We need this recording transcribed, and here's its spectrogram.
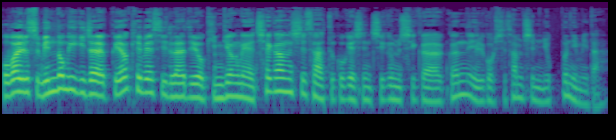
고발뉴스 민동기 기자였고요. KBS 일라디오 김경래 최강 시사 듣고 계신 지금 시각은 7시 36분입니다.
